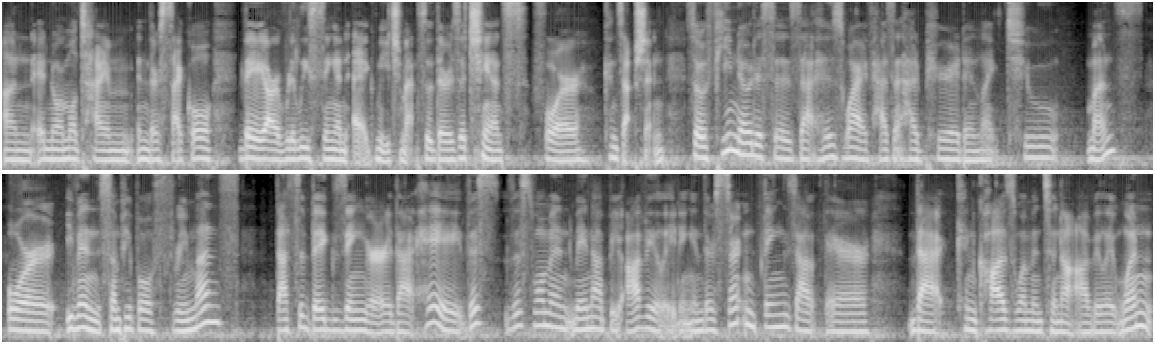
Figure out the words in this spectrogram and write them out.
on a normal time in their cycle, they are releasing an egg each month. So there's a chance for conception. So if he notices that his wife hasn't had period in like two months, or even some people three months, that's a big zinger that hey, this this woman may not be ovulating, and there's certain things out there that can cause women to not ovulate. One,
